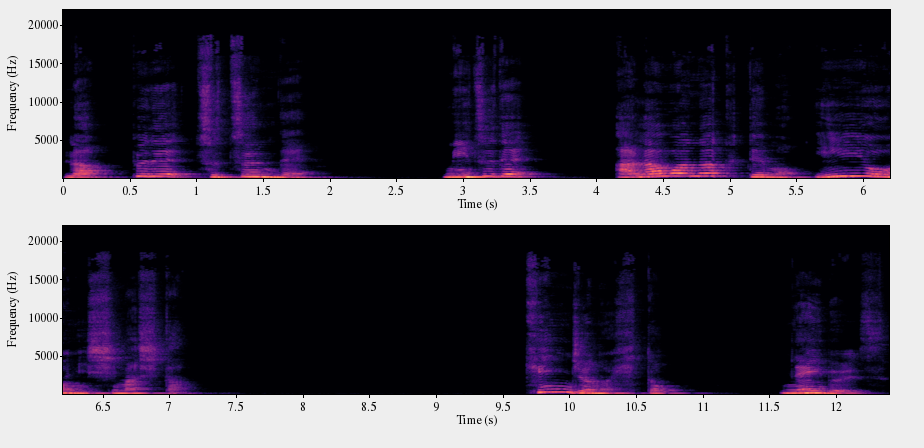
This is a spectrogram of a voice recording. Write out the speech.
ラップで包んで。水で。洗わなくてもいいようにしました。近所の人。Neighbors.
